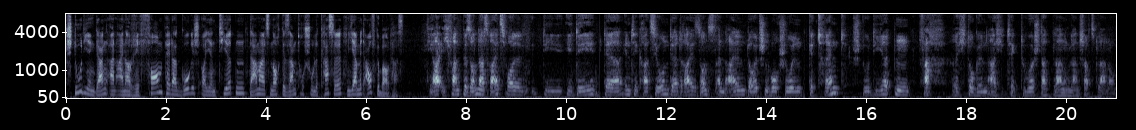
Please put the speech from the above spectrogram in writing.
Studiengang an einer reformpädagogisch orientierten, damals damals noch Gesamthochschule Kassel, ja mit aufgebaut hast. Ja, ich fand besonders reizvoll die Idee der Integration der drei sonst an allen deutschen Hochschulen getrennt studierten Fach Richtungen Architektur, Stadtplanung, Landschaftsplanung.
